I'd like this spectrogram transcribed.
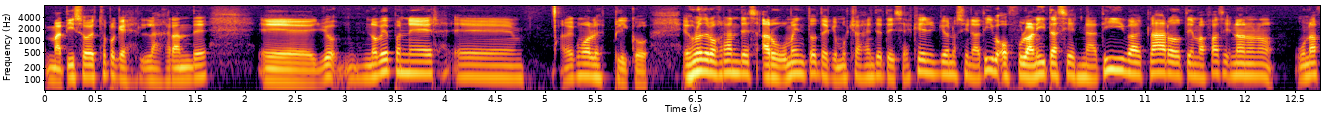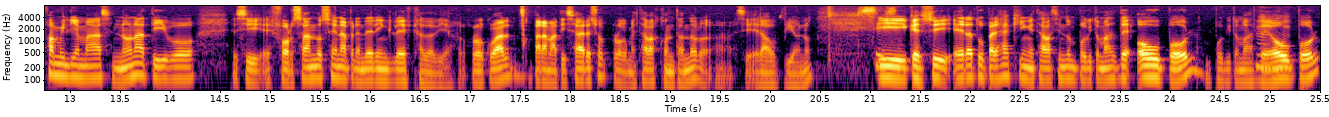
matizo esto porque es las grandes. Eh, yo no voy a poner. Eh, a ver cómo lo explico. Es uno de los grandes argumentos de que mucha gente te dice, es que yo no soy nativo, o fulanita si es nativa, claro, tema fácil. No, no, no. Una familia más, no nativo, es decir, esforzándose en aprender inglés cada día. Con lo cual, para matizar eso, por lo que me estabas contando, sí, era obvio, ¿no? y que sí, era tu pareja quien estaba haciendo un poquito más de OPOL, un poquito más de OPOL,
